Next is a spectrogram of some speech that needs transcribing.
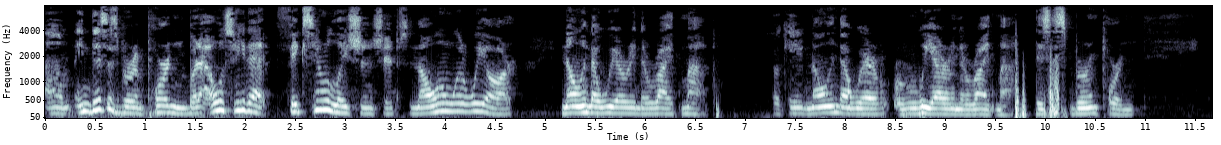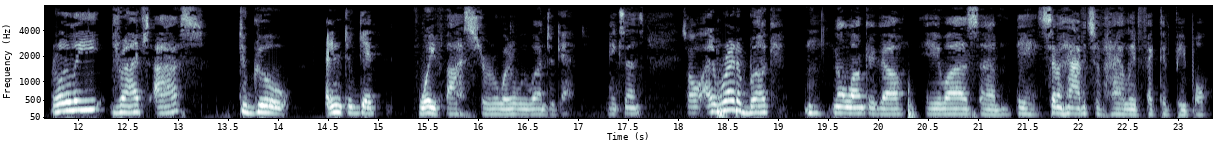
Um, and this is very important. But I will say that fixing relationships, knowing where we are, knowing that we are in the right map, okay, knowing that we're we are in the right map. This is very important. Really drives us to go and to get way faster where we want to get. Make sense? So I read a book not long ago. It was um, Seven Habits of Highly Effective People,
